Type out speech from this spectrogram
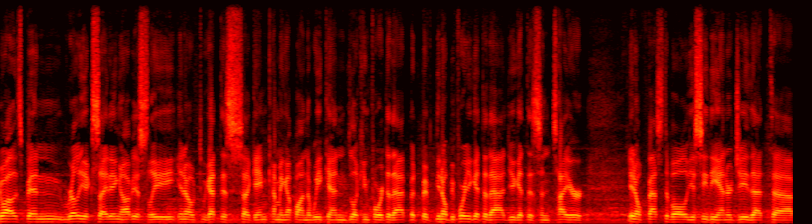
Well, it's been really exciting. Obviously, you know, we got this uh, game coming up on the weekend. Looking forward to that. But, but, you know, before you get to that, you get this entire you know festival. You see the energy that uh,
